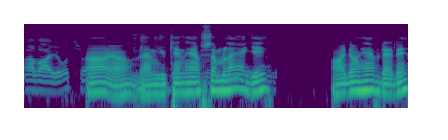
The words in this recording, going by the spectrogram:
Ah, waar joh. zo. Oh yeah, then you can have some lag, eh? I don't have that, eh?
